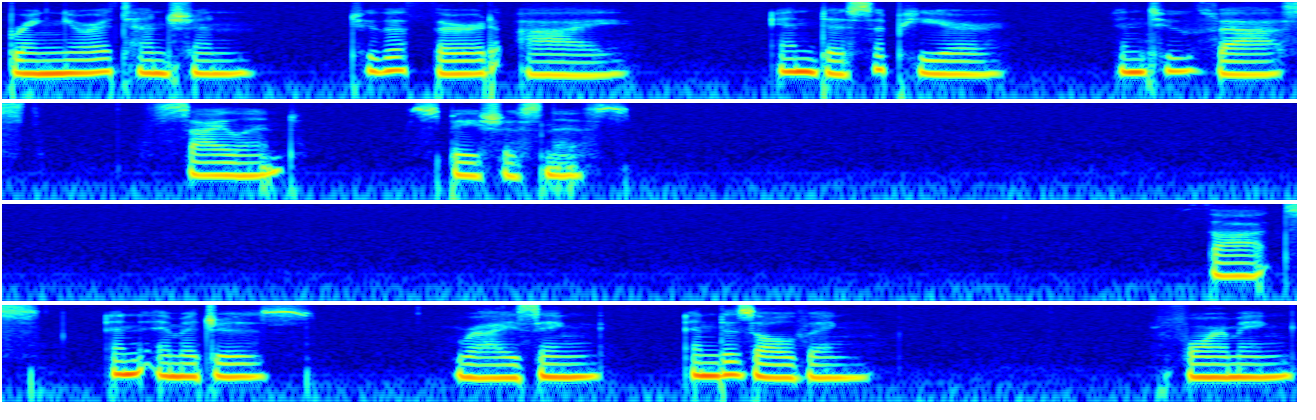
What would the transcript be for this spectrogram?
bring your attention to the third eye and disappear into vast, silent spaciousness. thoughts and images rising and dissolving, forming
